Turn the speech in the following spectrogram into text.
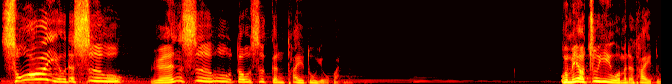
所有的事物、人事物都是跟态度有关的。我们要注意我们的态度，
